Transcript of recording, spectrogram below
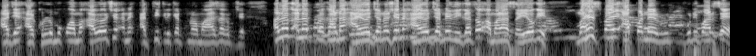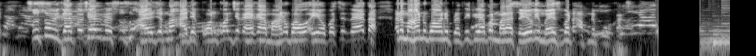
આજે આ ખુલ્લું મૂકવામાં આવ્યો છે અને આજથી ક્રિકેટનો મહાસંઘ છે. અલગ અલગ પ્રકારના આયોજનો છે અને આયોજનની વિગતો અમારા સહયોગી મહેશભાઈ આપણને પૂરી પાડશે. શું શું વિગતો છે અને શું શું આયોજનમાં આજે કોણ કોણ છે, કયા કયા મહાનુભાવો અહીં ઉપસ્થિત રહ્યા હતા અને મહાનુભાવોની પ્રતિક્રિયા પણ મારા સહયોગી મહેશ ભટ્ટ આપને પોકારશે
